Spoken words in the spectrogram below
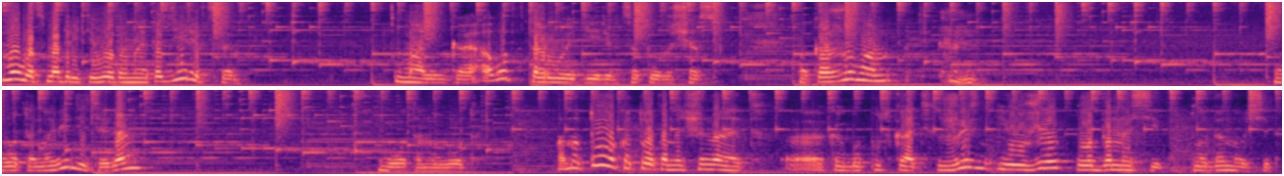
Ну вот, смотрите, вот оно это деревце, маленькое, а вот второе деревце тоже сейчас покажу вам. Вот оно, видите, да? Вот оно, вот. Оно только-только начинает э, как бы пускать жизнь и уже плодоносит, плодоносит.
